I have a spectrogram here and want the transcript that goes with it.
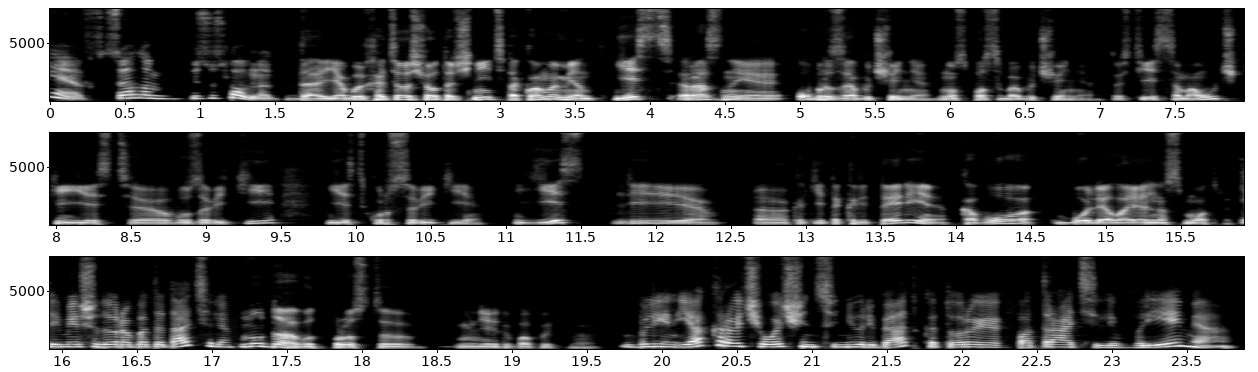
Не, в целом, безусловно. Да, я бы хотел еще уточнить такой момент. Есть разные образы обучения, ну, способы обучения. То есть есть самоучки, есть э, вузовики, есть курсовики. Есть ли э, какие-то критерии, кого более лояльно смотрят? Ты имеешь в виду работодатели? Ну да, вот просто мне любопытно. Блин, я, короче, очень ценю ребят, которые потратили время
